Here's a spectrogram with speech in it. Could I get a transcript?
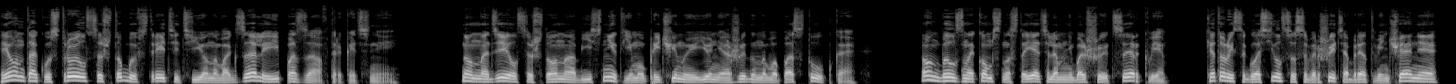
и он так устроился, чтобы встретить ее на вокзале и позавтракать с ней. Он надеялся, что она объяснит ему причину ее неожиданного поступка. Он был знаком с настоятелем небольшой церкви, который согласился совершить обряд венчания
